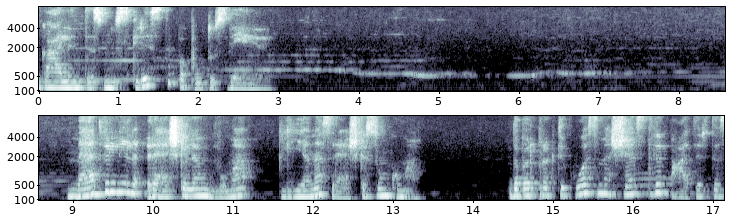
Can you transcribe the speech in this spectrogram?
galintis nuskristi papūtus vėjui. Medvilnė reiškia lengvumą, plienas reiškia sunkumą. Dabar praktikuosime šias dvi patirtis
